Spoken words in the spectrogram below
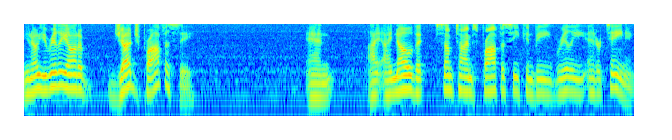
you know, you really ought to judge prophecy. And I, I know that sometimes prophecy can be really entertaining.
